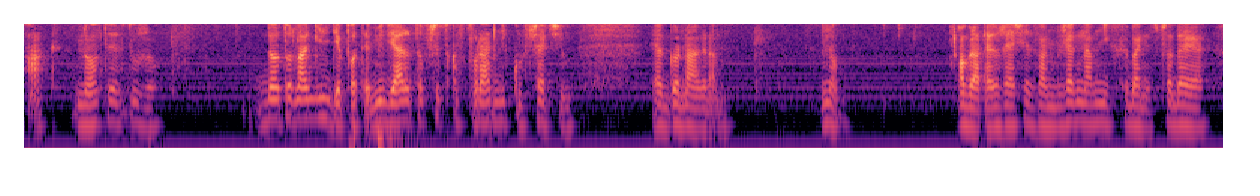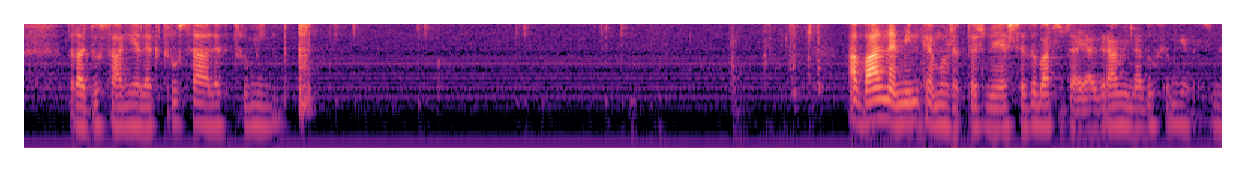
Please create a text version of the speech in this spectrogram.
Fuck, no to jest dużo. No to na gildię potem idzie, ale to wszystko w poradniku trzecim, jak go nagram. No. Dobra, także ja się z wami żegnam, nikt chyba nie sprzedaje Radiusa ani Elektrusa, Elektrumin. A walnę minkę, może ktoś mnie jeszcze zobaczy, że ja gram i na duchy mnie weźmie.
